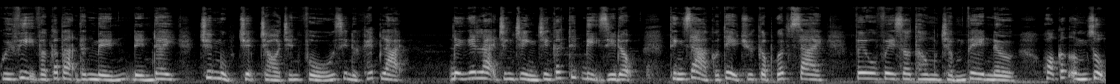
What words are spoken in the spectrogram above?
Quý vị và các bạn thân mến, đến đây chuyên mục Chuyện trò trên phố xin được khép lại. Để nghe lại chương trình trên các thiết bị di động, thính giả có thể truy cập website vovgiao thông.vn hoặc các ứng dụng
